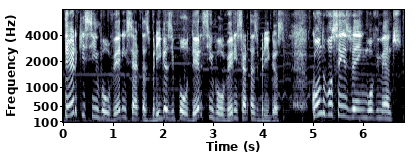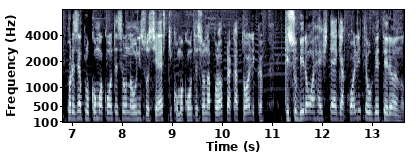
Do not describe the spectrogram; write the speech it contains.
ter que se envolver em certas brigas e poder se envolver em certas brigas. Quando vocês veem movimentos, por exemplo, como aconteceu na Unisociesc, como aconteceu na própria Católica, que subiram a hashtag Acolhe Teu Veterano,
